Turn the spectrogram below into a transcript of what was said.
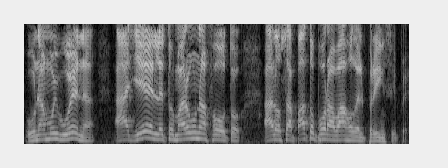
una muy buena. Ayer le tomaron una foto a los zapatos por abajo del príncipe.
